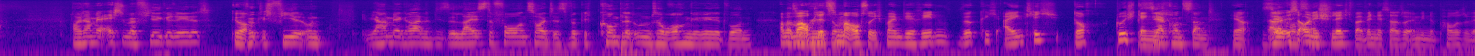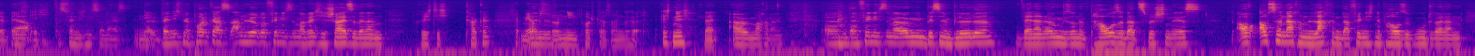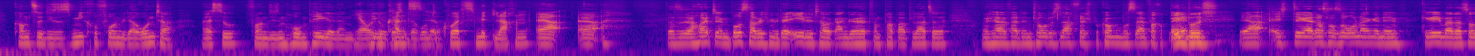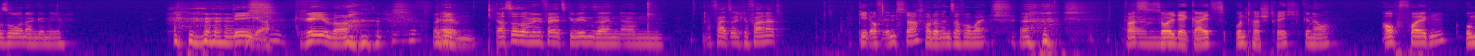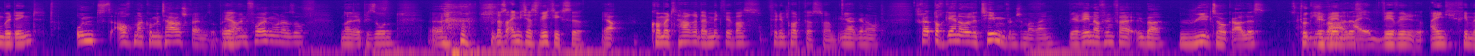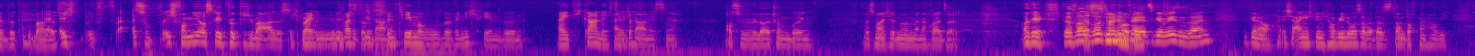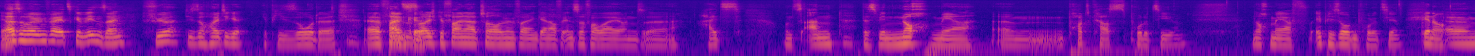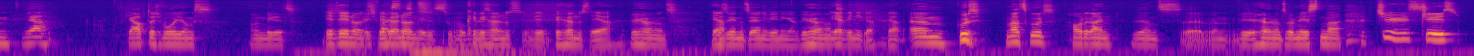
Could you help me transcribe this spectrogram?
Heute haben wir echt über viel geredet. Ja. Wirklich viel. Und wir haben ja gerade diese Leiste vor uns. Heute ist wirklich komplett ununterbrochen geredet worden. Aber Also war auch letztes. Mal auch so. Ich meine, wir reden wirklich eigentlich doch durchgängig. Sehr konstant. ja. sehr Aber ist auch konstant. nicht schlecht, weil wenn jetzt da so irgendwie eine Pause wäre, wäre Ja, echt. das fände ich nicht so nice. Nee. Wenn ich mir Podcasts anhöre, finde ich es immer richtig scheiße, wenn dann richtig kacke. Ich habe mir Wenn- absolut noch nie einen Podcast angehört. Echt nicht? Nein. Aber wir machen einen. Ähm, dann finde ich es immer irgendwie ein bisschen blöde, wenn dann irgendwie so eine Pause dazwischen ist. Auch außer nach dem Lachen, da finde ich eine Pause gut, weil dann kommt so dieses Mikrofon wieder runter, weißt du, von diesem hohen Pegel, dann Ja, und du kannst äh, kurz mitlachen. Ja, ja. Das ist ja heute im Bus habe ich mir wieder Edeltalk angehört von Papa Platte und ich habe einfach den Todeslachflash bekommen, musste einfach beenden. Bus. Ja, ich Digga, das war so unangenehm. Gräber, das war so unangenehm. Digga. Gräber. Okay, Ähm. das soll es auf jeden Fall jetzt gewesen sein. Ähm, falls euch gefallen hat, Geht auf Insta. schaut auf Insta vorbei. Was Ähm, soll der Geiz unterstrich? Genau. Auch folgen, unbedingt. Und auch mal Kommentare schreiben, so bei Ja. neuen Folgen oder so, neuen Episoden. Äh, Und das ist eigentlich das Wichtigste. ja, Kommentare, damit wir was für den Podcast haben. ja, genau. Schreibt doch gerne eure Themenwünsche mal rein. Wir reden auf jeden Fall über Real Talk alles. Wirklich Wir über werden, alles. wir, wir, eigentlich reden wir wirklich über alles. Ich, ich, also ich von mir aus rede wirklich über alles. Ich meine, was ist für ein. Thema, worüber wir nicht reden würden? Eigentlich gar nichts. Eigentlich oder? gar nichts, ne? Außer wie wir Leute umbringen. Das mache ich ja nur in meiner Freizeit. Okay, das war Das soll ist auf jeden Fall jetzt gewesen sein. Genau, ich eigentlich bin ich hobbylos, aber das ist dann doch mein Hobby. Ja. Das soll auf jeden Fall jetzt gewesen sein für diese heutige Episode. Äh, falls Danke. es euch gefallen hat, schaut auf jeden Fall gerne auf Insta vorbei und äh, heizt uns an, dass wir noch mehr ähm, Podcasts produzieren. Noch mehr Episoden produzieren. Genau. Ähm, ja, gehabt euch wohl, Jungs und Mädels. wir sehen uns. ich wir weiß, hören uns. Mädels zugucken, Okay, wir hören uns. Wir, wir hören uns eher. Wir hören uns. Ja. Wir sehen uns eher weniger. Wir hören uns. Eher weniger, ja. Ähm, gut, macht's gut, haut rein. Wir, uns, äh, wir hören uns beim nächsten Mal. Tschüss. Tschüss.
